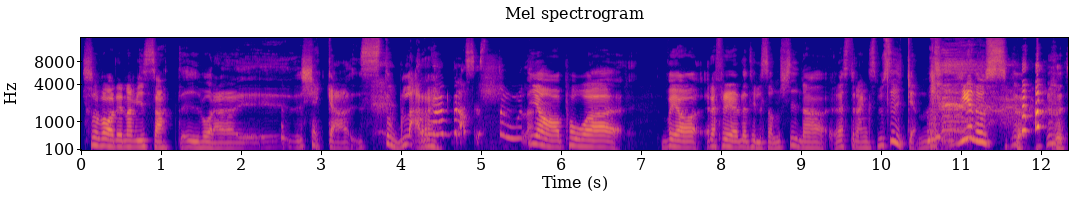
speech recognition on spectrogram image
så var det när vi satt i våra uh, checka stolar. Brassestolar. Ja, på eh, vad jag refererade till som Kina-restaurangsmusiken. Genus!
